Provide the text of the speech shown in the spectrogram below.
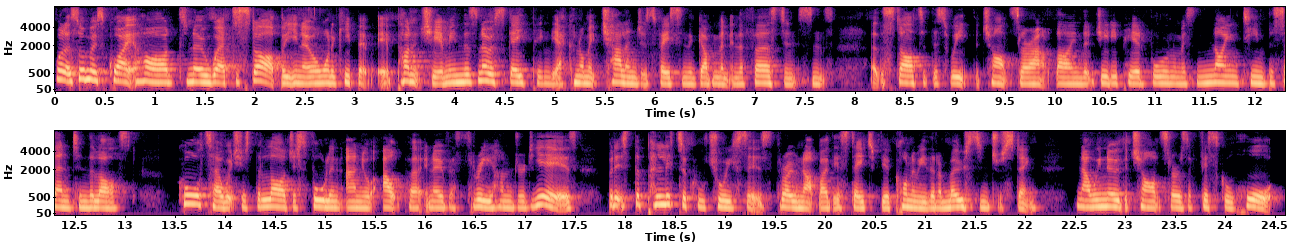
Well, it's almost quite hard to know where to start, but you know, I want to keep it, it punchy. I mean, there's no escaping the economic challenges facing the government in the first instance. At the start of this week, the Chancellor outlined that GDP had fallen almost 19% in the last quarter, which is the largest fall in annual output in over 300 years. But it's the political choices thrown up by the state of the economy that are most interesting. Now we know the Chancellor is a fiscal hawk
